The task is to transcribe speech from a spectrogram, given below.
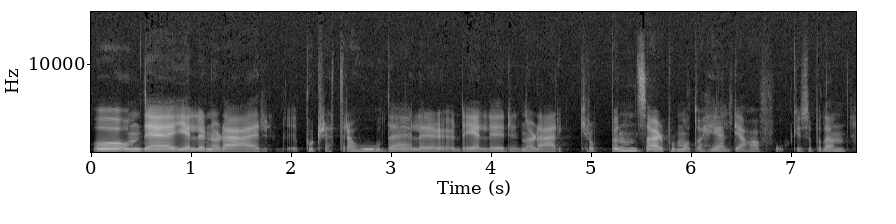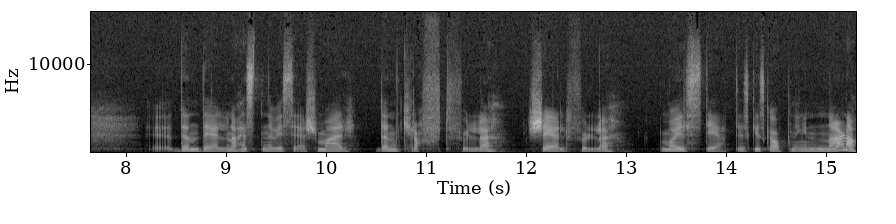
Og om det gjelder når det er portretter av hodet, eller det gjelder når det er kroppen, så er det på en måte å hele tida ha fokuset på den, eh, den delen av hestene vi ser som er den kraftfulle, sjelfulle, majestetiske skapningen den er, da.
